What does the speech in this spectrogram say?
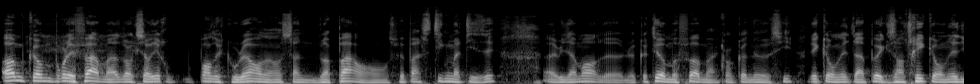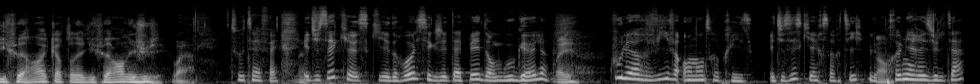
hommes comme pour les femmes. Hein. Donc ça veut dire port de couleurs, ça ne doit pas, on ne se fait pas stigmatiser. Évidemment, le, côté homophobe hein, qu'on connaît aussi. Dès qu'on est un peu excentrique, on est différent. Quand on est différent, on est jugé. Voilà. Tout à fait. Et tu sais que ce qui est drôle, c'est que j'ai tapé dans Google. Couleurs vives en entreprise. Et tu sais ce qui est ressorti? Le premier résultat,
